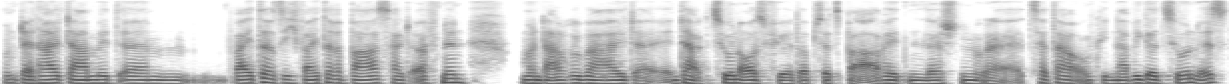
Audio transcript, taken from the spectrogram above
und dann halt damit ähm, weitere, sich weitere Bars halt öffnen und man darüber halt äh, Interaktion ausführt, ob es jetzt bearbeiten, löschen oder etc. irgendwie Navigation ist.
